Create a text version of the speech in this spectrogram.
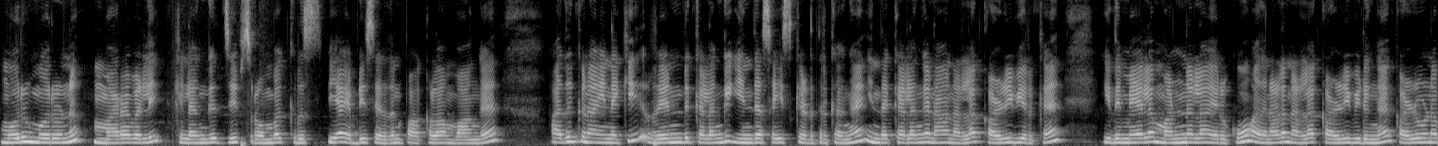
மொறு மொறுன்னு மரவள்ளி கிழங்கு சிப்ஸ் ரொம்ப கிறிஸ்பியாக எப்படி செய்கிறதுன்னு பார்க்கலாம் வாங்க. அதுக்கு நான் இன்றைக்கி ரெண்டு கிழங்கு இந்த சைஸ்க்கு எடுத்திருக்கேங்க. இந்த கிழங்கை நான் நல்லா கழுவியிருக்கேன். இது மேலே மண்ணெல்லாம் இருக்கும். அதனால் நல்லா கழுவிடுங்க. கழுவின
